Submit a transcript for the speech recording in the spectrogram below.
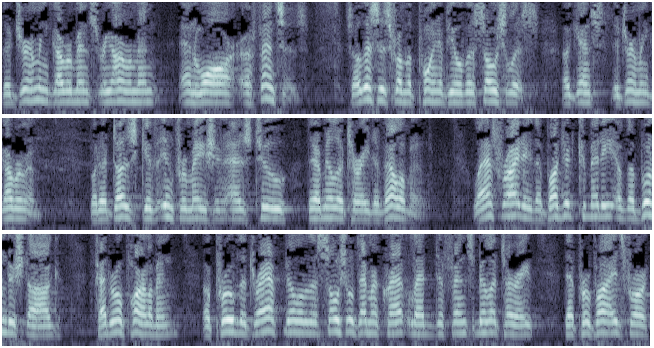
the German government's rearmament and war offenses. So this is from the point of view of the socialists against the German government. But it does give information as to their military development. Last Friday, the Budget Committee of the Bundestag, federal parliament, approved the draft bill of the Social Democrat led defense military that provides for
